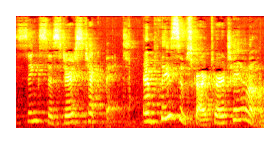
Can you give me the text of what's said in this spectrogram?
Sync Sisters Tech Bit. and please subscribe to our channel.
